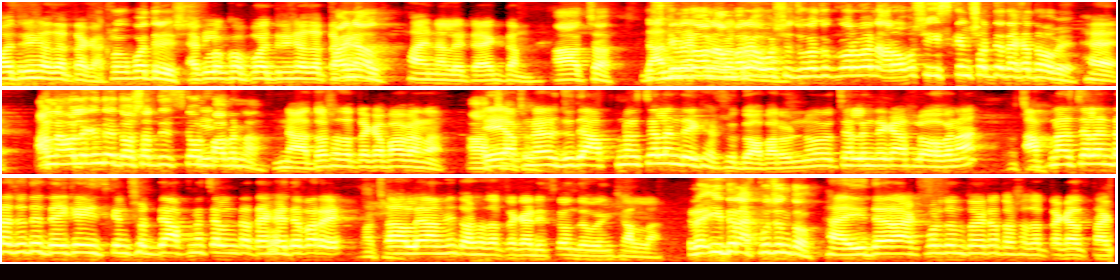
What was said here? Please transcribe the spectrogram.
পঁয়ত্রিশ হাজার টাকা। এক লক্ষ পঁয়ত্রিশ? এক লক্ষ পঁয়ত্রিশ হাজার টাকা। Final? ফাইনাল এটা একদম। আচ্ছা। স্ক্রিনে দেওয়া নাম্বারে অবশ্যই যোগাযোগ করবেন আর অবশ্যই স্ক্রিনশট দিয়ে দেখাতে হবে। হ্যাঁ। আর না হলে কিন্তু দশ হাজার ডিসকাউন্ট পাবেন না না দশ হাজার টাকা পাবে না আচ্ছা, এই আচ্ছা। আপনার যদি আপনার চ্যানেল দেখে শুধু আবার অন্য চ্যানেল দেখে আসলে হবে না আচ্ছা। আপনার চ্যানেলটা যদি দেখে স্ক্রিনশট দিয়ে আপনার চ্যানেলটা দেখাইতে পারে। তাহলে আমি দশ হাজার টাকা ডিসকাউন্ট দেবো ইনশাল্লাহ এটা ঈদের আগ পর্যন্ত হ্যাঁ ঈদের আগ পর্যন্ত এটা দশ হাজার টাকা থাক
